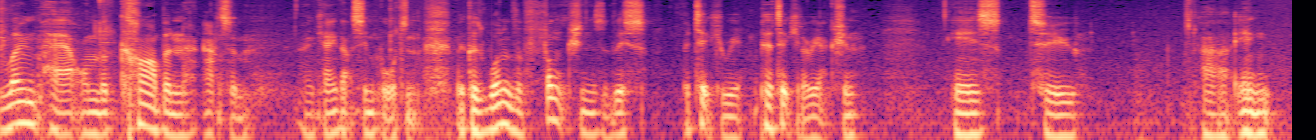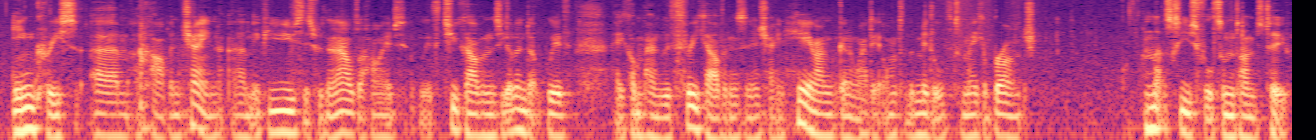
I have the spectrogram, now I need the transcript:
lone pair on the carbon atom. Okay, that's important because one of the functions of this particular particular reaction is to uh, in, increase um, a carbon chain. Um, if you use this with an aldehyde with two carbons, you'll end up with a compound with three carbons in a chain. Here I'm going to add it onto the middle to make a branch, and that's useful sometimes too.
